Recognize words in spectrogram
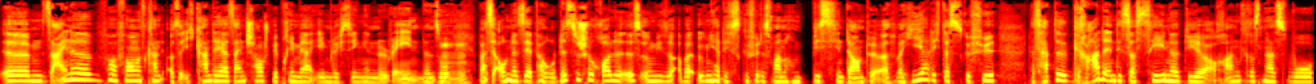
ähm, seine Performance kannte, also ich kannte ja sein Schauspiel primär eben durch Singing in the Rain, dann so, mhm. was ja auch eine sehr parodistische Rolle ist irgendwie so, aber irgendwie hatte ich das Gefühl, das war noch ein bisschen down to earth, weil hier hatte ich das Gefühl, das hatte gerade in dieser Szene, die du auch angerissen hast, wo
